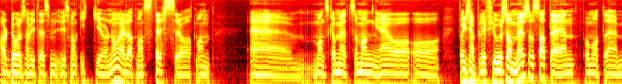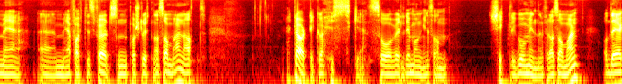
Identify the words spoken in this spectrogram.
har dårlig samvittighet hvis man ikke gjør noe, eller at man stresser over at man eh, man skal møte så mange. Og, og eksempel i fjor sommer så satt jeg igjen på en måte med Eh, med faktisk følelsen på slutten av sommeren at jeg klarte ikke å huske så veldig mange sånn skikkelig gode minner fra sommeren. Og det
